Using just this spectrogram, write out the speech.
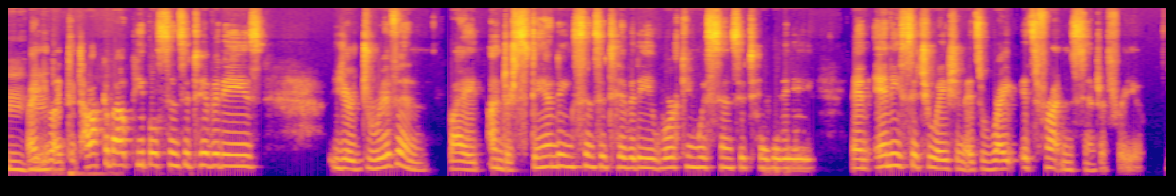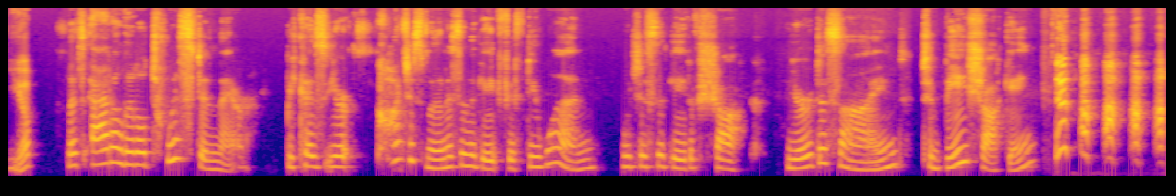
mm-hmm. right? You like to talk about people's sensitivities. You're driven by understanding sensitivity, working with sensitivity. In any situation, it's right, it's front and center for you. Yep. Let's add a little twist in there because your conscious moon is in the gate 51, which is the gate of shock. You're designed to be shocking.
